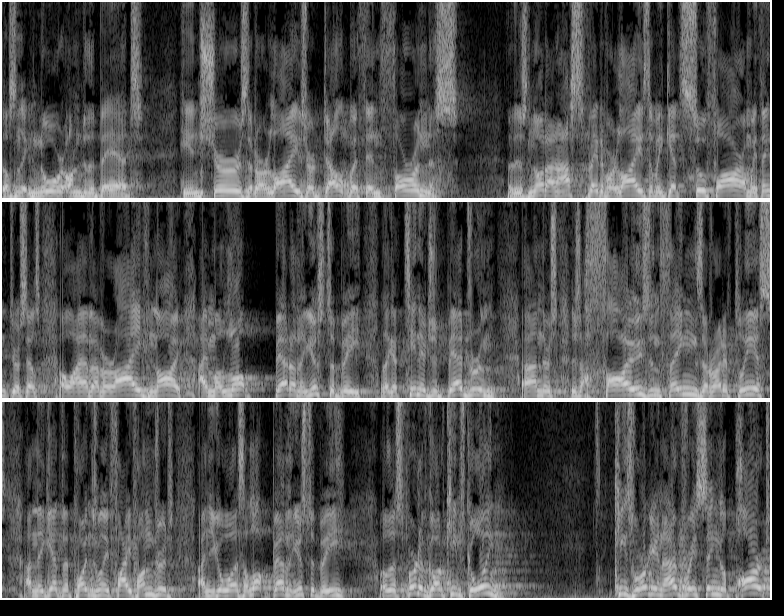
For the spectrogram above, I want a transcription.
doesn't ignore under the bed. He ensures that our lives are dealt with in thoroughness. That there's not an aspect of our lives that we get so far and we think to ourselves, oh, I have arrived now. I'm a lot better than I used to be, like a teenager's bedroom. And there's, there's a thousand things that are out of place. And they get to the point there's only 500. And you go, well, it's a lot better than it used to be. Well, the Spirit of God keeps going. Keeps working in every single part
